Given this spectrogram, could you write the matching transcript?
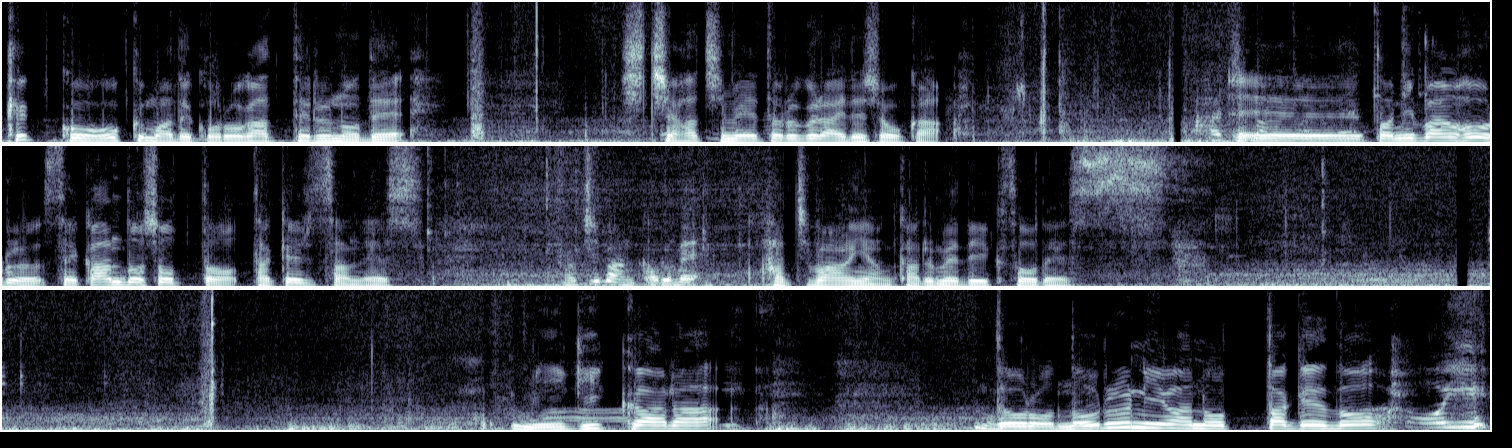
結構奥まで転がってるので、7、8メートルぐらいでしょうか。えーと、2番ホール、セカンドショット、竹内さんです。8番軽め8番アイアン軽めでいくそうです右から道路乗るには乗ったけどおい。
